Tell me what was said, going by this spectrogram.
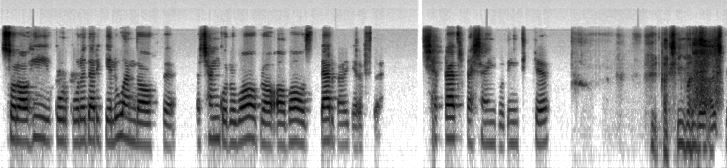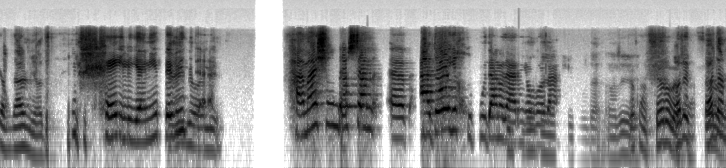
سراهی قرقره در گلو انداخته و چنگ و رباب را آواز در برگرفته چقدر قشنگ بود این تیکه. قشنگ من در عشقم در میاد. خیلی یعنی ببین همشون داشتن ادای خوب بودن رو در می آوردن آره. آره بعدم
